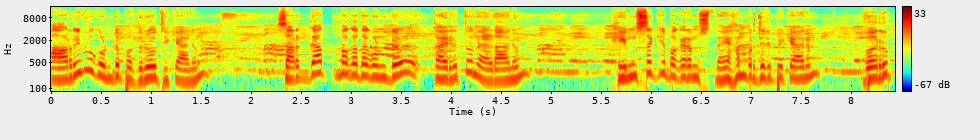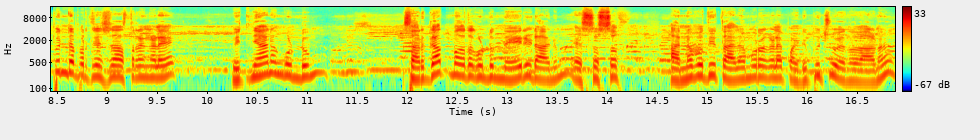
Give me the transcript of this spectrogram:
അറിവ് കൊണ്ട് പ്രതിരോധിക്കാനും സർഗാത്മകത കൊണ്ട് കരുത്ത് നേടാനും ഹിംസയ്ക്ക് പകരം സ്നേഹം പ്രചരിപ്പിക്കാനും വെറുപ്പിന്റെ പ്രത്യശാസ്ത്രങ്ങളെ വിജ്ഞാനം കൊണ്ടും സർഗാത്മകത കൊണ്ടും നേരിടാനും എസ് എസ് എഫ് അനവധി തലമുറകളെ പഠിപ്പിച്ചു എന്നതാണ്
